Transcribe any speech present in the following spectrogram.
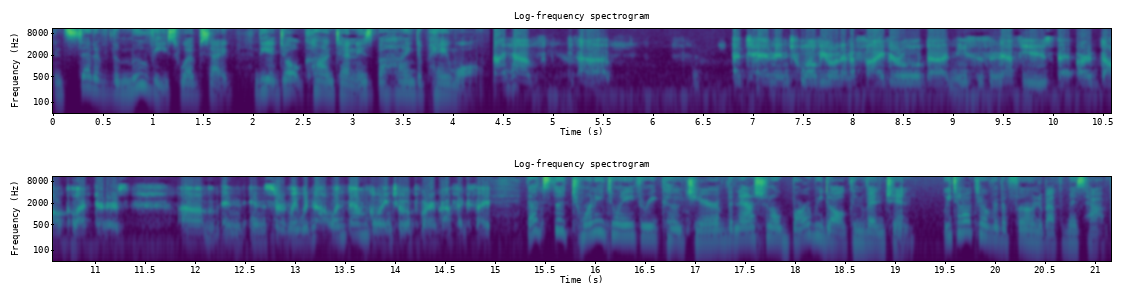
instead of the movie's website. The adult content is behind a paywall. I have uh, a 10 and 12 year old and a 5 year old uh, nieces and nephews that are doll collectors um, and, and certainly would not want them going to a pornographic site. That's the 2023 co chair of the National Barbie Doll Convention. We talked over the phone about the mishap.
